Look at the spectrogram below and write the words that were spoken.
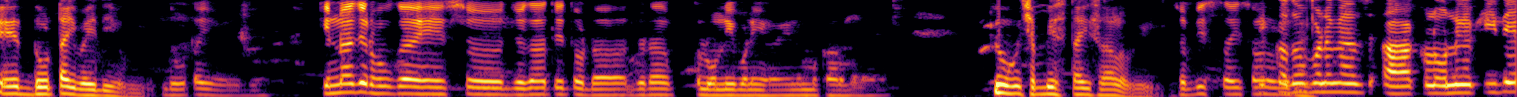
ਇਹ 2:30 ਵਜੇ ਦੀ ਹੋ ਗਈ। ਦੋ ਢਾਈ ਵਜੇ ਦੀ। ਕਿੰਨਾ ਚਿਰ ਹੋਊਗਾ ਇਹ ਇਸ ਜਗ੍ਹਾ ਤੇ ਤੁਹਾਡਾ ਜਿਹੜਾ ਕਲੋਨੀ ਬਣੀ ਹੋਈ ਹੈ ਮਕਾਨ ਬਣਿਆ ਹੋਇਆ ਉਹ 26 27 ਸਾਲ ਹੋ ਗਈ 26 27 ਸਾਲ ਇਹ ਹੋ ਕਦੋਂ ਗਏ। ਬਣੀਆਂ ਆਹ ਕਲੋਨੀਆਂ ਕਿਹਦੇ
